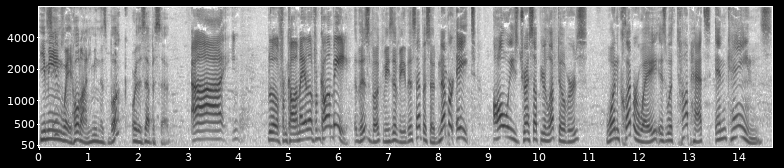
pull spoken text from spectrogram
You mean, wait, hold on. You mean this book or this episode? Uh, little from column A, a little from column B. This book vis-a-vis this episode. Number eight. Always dress up your leftovers. One clever way is with top hats and canes.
